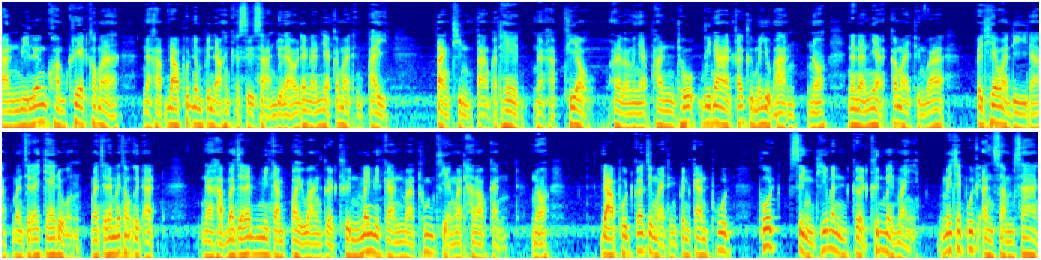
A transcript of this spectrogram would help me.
ดัน มีเรื่องความเครียดเข้ามานะครับ ดาวพุธเนี่ยมันเป็นดาวแห่งการสื่อสารอยู่แล้ว ดังนั้นเนี่ยก็หมายถึงไปต่างถิ่นต่างประเทศนะครับ เที่ยวอะไรแบบนี้พันธุวินาศก็คือไม่อยู่บ้านเนาะดังนั้นเนี่ยก็หมายถึงว่าไปเที่ยวอะดีนะ มันจะได้แก้ดวง มันจะได้ไม่ต้องอึดอัดนะครับ มันจะได้มีการปล่อยวางเกิดขึ้น ไม่มีการมาทุ่มเถียงมาทะเลาะกันเนาะ ดาวพุธก็จึงหมายถึงเป็นการพูดพูดสิ่งที่มันเกิดขึ้นใหม่ ๆ ไม่ใช่พูดอันซ้ำซาก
